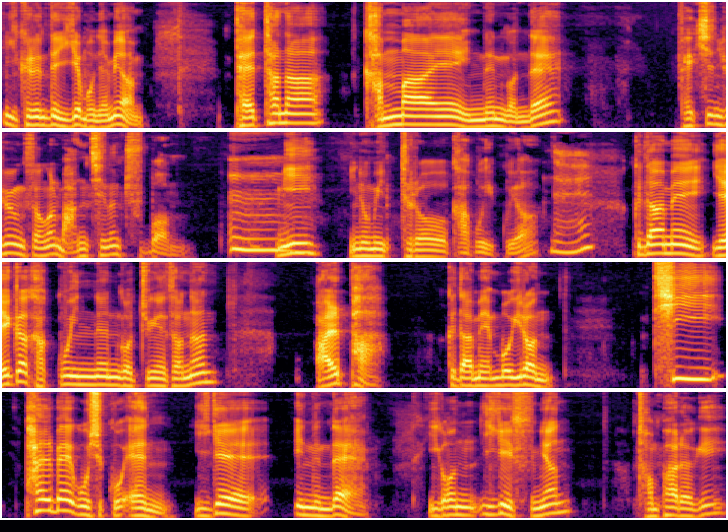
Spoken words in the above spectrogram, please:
이 그런데 이게 뭐냐면 베타나 감마에 있는 건데 백신 효용성을 망치는 주범이 음. 이놈이 들어가고 있고요. 네. 그 다음에 얘가 갖고 있는 것 중에서는 알파, 그 다음에 뭐 이런 T859N 이게 있는데 이건 이게 있으면 전파력이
